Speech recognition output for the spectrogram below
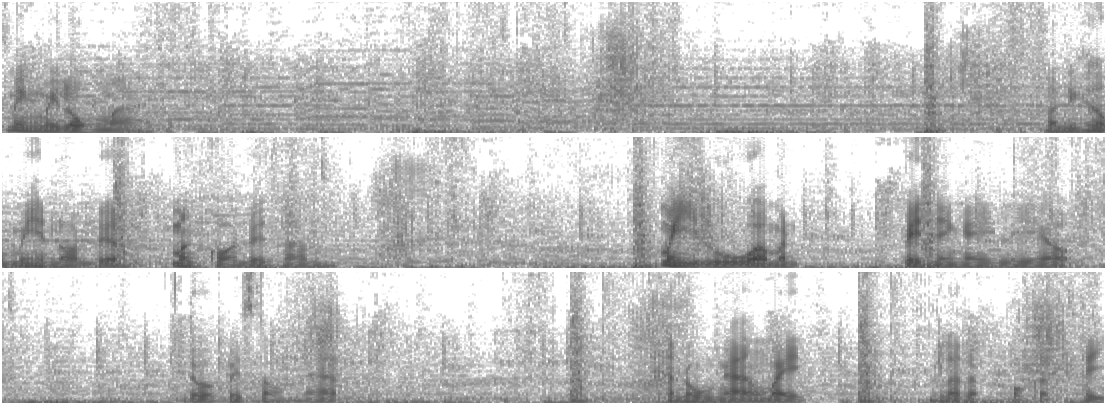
แม่งไม่ลงมา ตอนนี้เขาไม่เห็นหลอดเลือดมังกรด้วยซ้ำไม่รู้ว่ามันเป็นยังไงแล้ว โดนไปสองนัดธนูง้างไประดับปกติ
